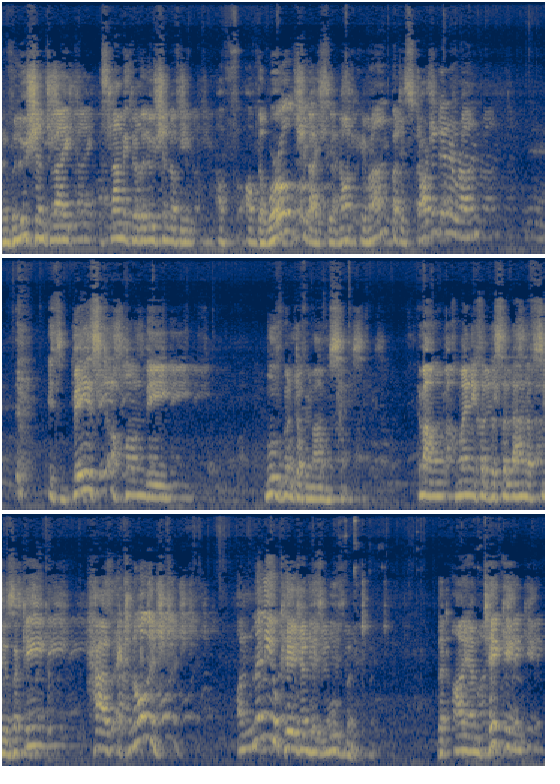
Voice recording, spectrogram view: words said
Revolutions like Islamic revolution of the, of, of the world, should I say, not Iran, but it started in Iran. It's based upon the movement of Imam Hussein. Imam Khomeini Qaddasallah Nafsi Zaki has acknowledged on many occasions his movement that I am taking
